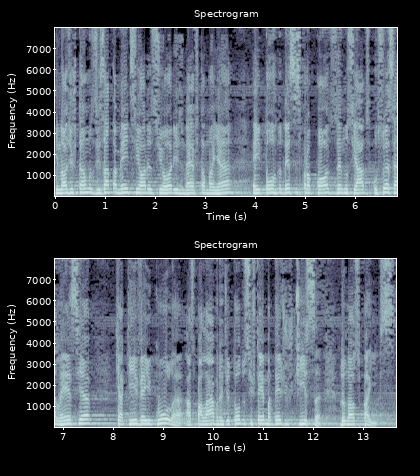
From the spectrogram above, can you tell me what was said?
E nós estamos exatamente, senhoras e senhores, nesta manhã, em torno desses propósitos enunciados por Sua Excelência, que aqui veicula as palavras de todo o sistema de justiça do nosso país.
